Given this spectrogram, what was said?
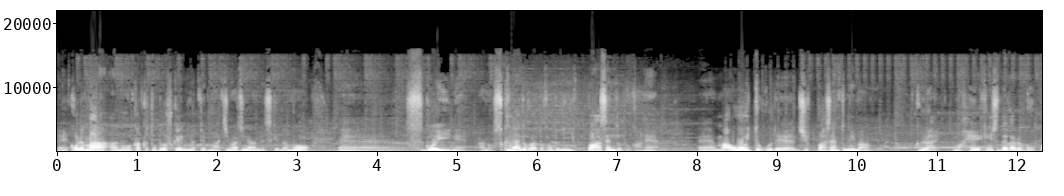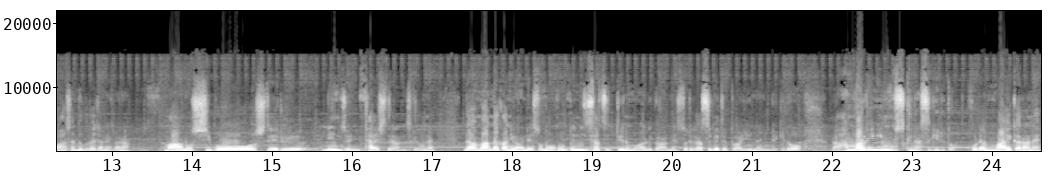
えこれまああの各都道府県によってまちまちなんですけども、えー、すごいねあの少ないところだと本当に1%とかね、えー、まあ多いところで10%未満ぐらい、まあ、平均してだから5%ぐらいじゃないかな、まあ、あの死亡している人数に対してなんですけどね。だからまあ中にはねその本当に自殺っていうのもあるからねそれが全てとは言えないんだけどあまりにも少なすぎると。これは前からね、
